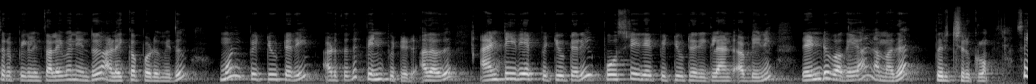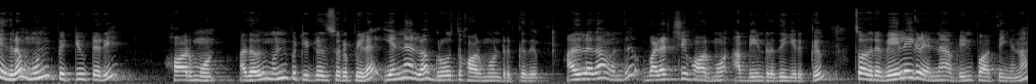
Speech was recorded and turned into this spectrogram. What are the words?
சுரப்பிகளின் தலைவன் என்று அழைக்கப்படும் இது. முன் பிட்யூட்டரி அடுத்தது பின் பிட்யூட்டரி அதாவது anterior pituitary posterior pituitary gland அப்படின்னு ரெண்டு வகையாக நம்ம அதை பிரிச்சிருக்கிறோம். ஸோ இதில் முன் பிட்யூட்டரி ஹார்மோன் அதாவது முன் சுரப்பியில் என்னெல்லாம் க்ரோத் ஹார்மோன் இருக்குது? அதில் தான் வந்து வளர்ச்சி ஹார்மோன் அப்படின்றது இருக்குது ஸோ அதில் வேலைகள் என்ன அப்படின்னு பார்த்தீங்கன்னா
